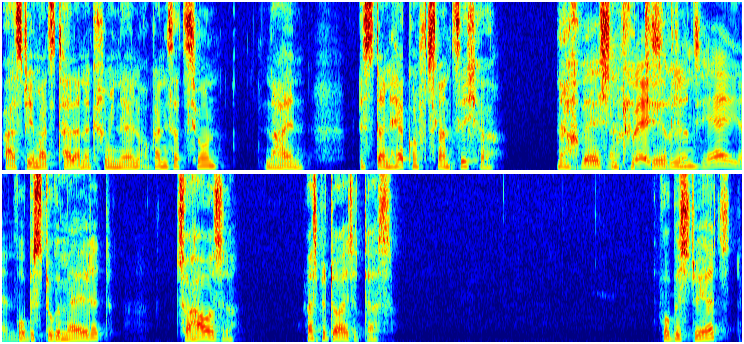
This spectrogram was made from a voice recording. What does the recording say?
Warst du jemals Teil einer kriminellen Organisation? Nein. Ist dein Herkunftsland sicher? Nach welchen, Nach Kriterien? welchen Kriterien? Wo bist du gemeldet? Zu Hause. Was bedeutet das? Wo bist du jetzt?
